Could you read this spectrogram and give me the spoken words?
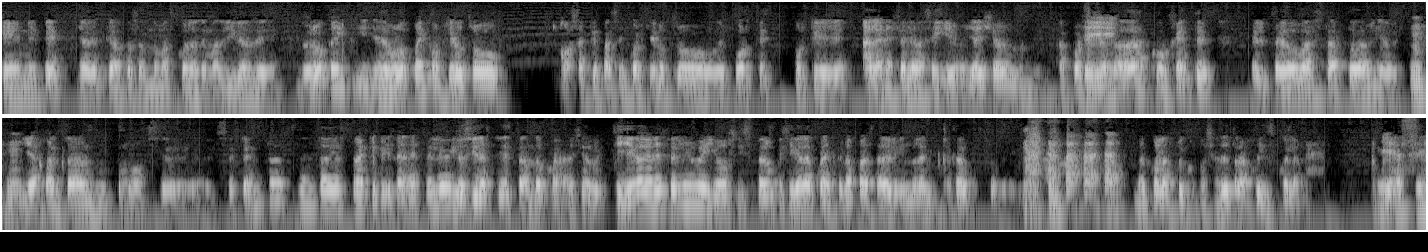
GNP y a ver qué va pasando más con las demás ligas de, Europa y, de Europa y cualquier otro cosa que pase en cualquier otro deporte, porque a la NFL va a seguir, ya dijeron a puerta cerrada con gente, el pedo va a estar todavía, ya faltan como 70, 70 días para que empiece la NFL, y yo sí la estoy esperando con ansia, Si llega la NFL, yo sí espero que siga la cuarentena para estar viviéndola en mi casa, no con las preocupaciones de trabajo y escuela, Ya sé.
